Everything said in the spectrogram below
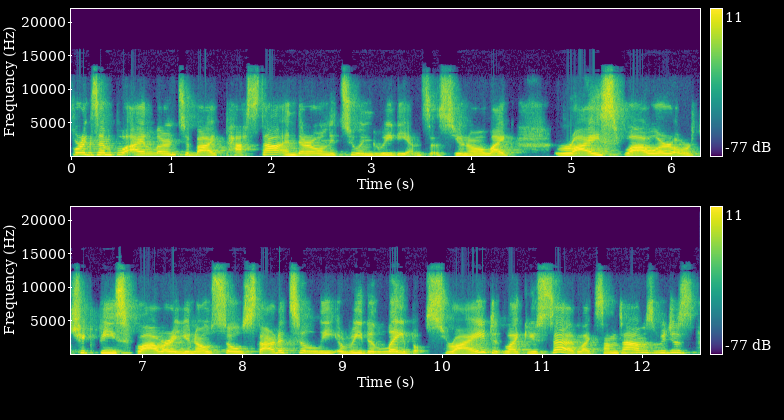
for example, I learned to buy pasta and there are only two ingredients, you know, like rice flour or chickpeas flour, you know. So started to le- read the labels, right? Like you said, like sometimes we just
